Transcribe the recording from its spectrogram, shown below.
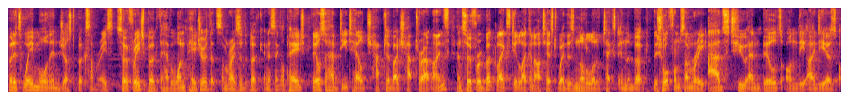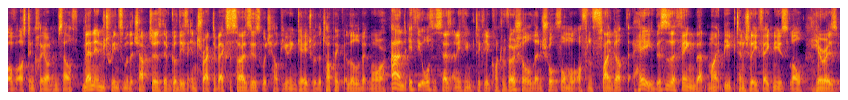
but it's way more than just book summaries. So for each book, they have a one pager that summarizes the book in a single page. They also have detailed chapter by chapter outlines. And so for a book like Steal Like an Artist, where there's not a lot of text in the book, the shortform summary adds to and builds on the ideas of Austin Kleon himself. Then in between some of the chapters, they've got these interactive exercises which help you engage with the topic a little bit more. And if the author says anything particularly controversial, then shortform will often flag up that, hey, this is a thing that might be potentially fake news, lol. Here is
